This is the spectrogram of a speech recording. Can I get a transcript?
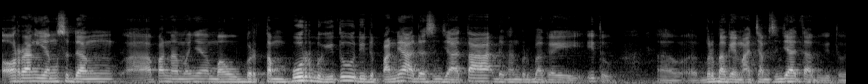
orang yang sedang apa namanya mau bertempur begitu di depannya ada senjata dengan berbagai itu uh, berbagai macam senjata begitu.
